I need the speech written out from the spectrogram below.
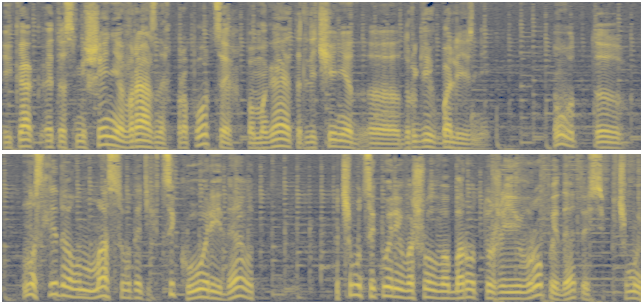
И как это смешение в разных пропорциях помогает от лечения э, других болезней. Ну вот, э, он исследовал массу вот этих цикорий, да, вот Почему цикорий вошел в оборот тоже Европы, да, то есть почему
